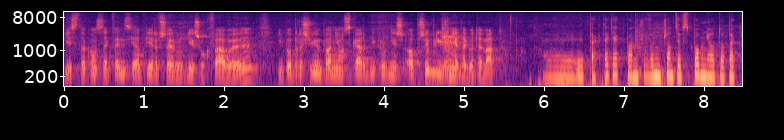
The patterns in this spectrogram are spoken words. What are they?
Jest to konsekwencja pierwszej również uchwały i poprosimy Panią Skarbnik również o przybliżenie tego tematu. E, Tak, tak jak Pan Przewodniczący wspomniał, to tak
